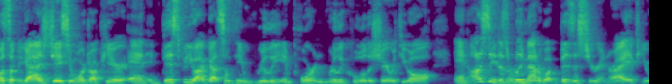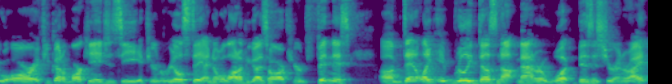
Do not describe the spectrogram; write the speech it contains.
What's up you guys? Jason Wardrop here and in this video I've got something really important really cool to share with you all. And honestly it doesn't really matter what business you're in right? If you are if you've got a marketing agency if you're in real estate I know a lot of you guys are if you're in fitness um, then like it really does not matter what business you're in right?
